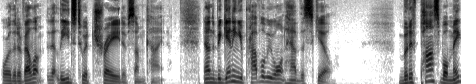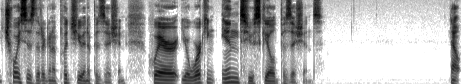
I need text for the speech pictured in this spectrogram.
or the development that leads to a trade of some kind. Now in the beginning you probably won't have the skill. But if possible, make choices that are going to put you in a position where you're working into skilled positions. Now,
